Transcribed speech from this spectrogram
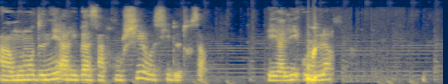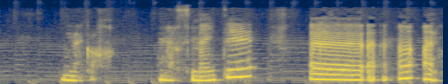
à un moment donné arriver à s'affranchir aussi de tout ça et aller au-delà. D'accord. Merci Maïté. Euh, alors.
